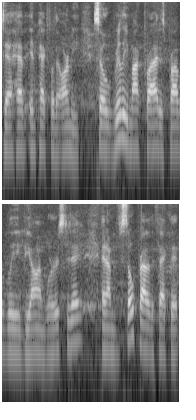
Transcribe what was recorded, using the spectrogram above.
to have impact for the Army. So really my pride is probably beyond words today. And I'm so proud of the fact that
